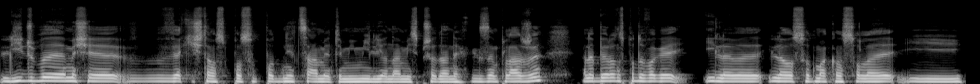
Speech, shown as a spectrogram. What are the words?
liczby my się w jakiś tam sposób podniecamy tymi milionami sprzedanych egzemplarzy, ale biorąc pod uwagę, ile, ile osób ma konsolę i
